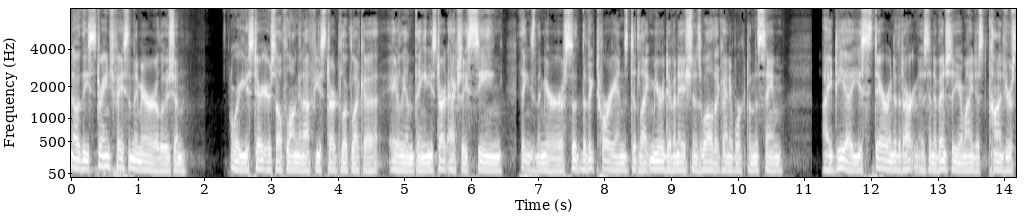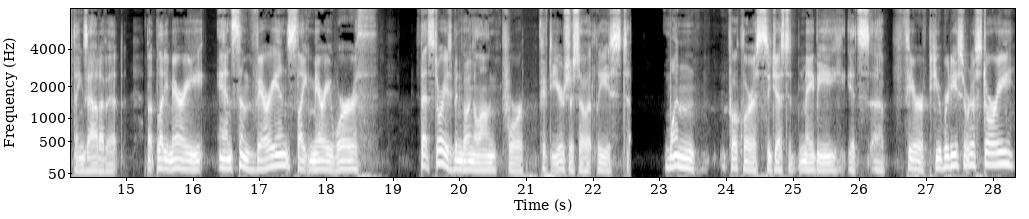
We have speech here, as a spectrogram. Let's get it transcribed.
no, the strange face in the mirror illusion, where you stare at yourself long enough, you start to look like a alien thing, and you start actually seeing things in the mirror. So the Victorians did like mirror divination as well, that kind of worked on the same idea. You stare into the darkness, and eventually your mind just conjures things out of it. But Bloody Mary and some variants like Mary Worth, that story has been going along for 50 years or so at least. One folklorist suggested maybe it's a fear of puberty sort of story,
